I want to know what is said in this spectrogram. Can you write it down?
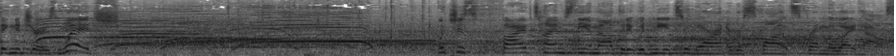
signatures, which which is five times the amount that it would need to warrant a response from the White House.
